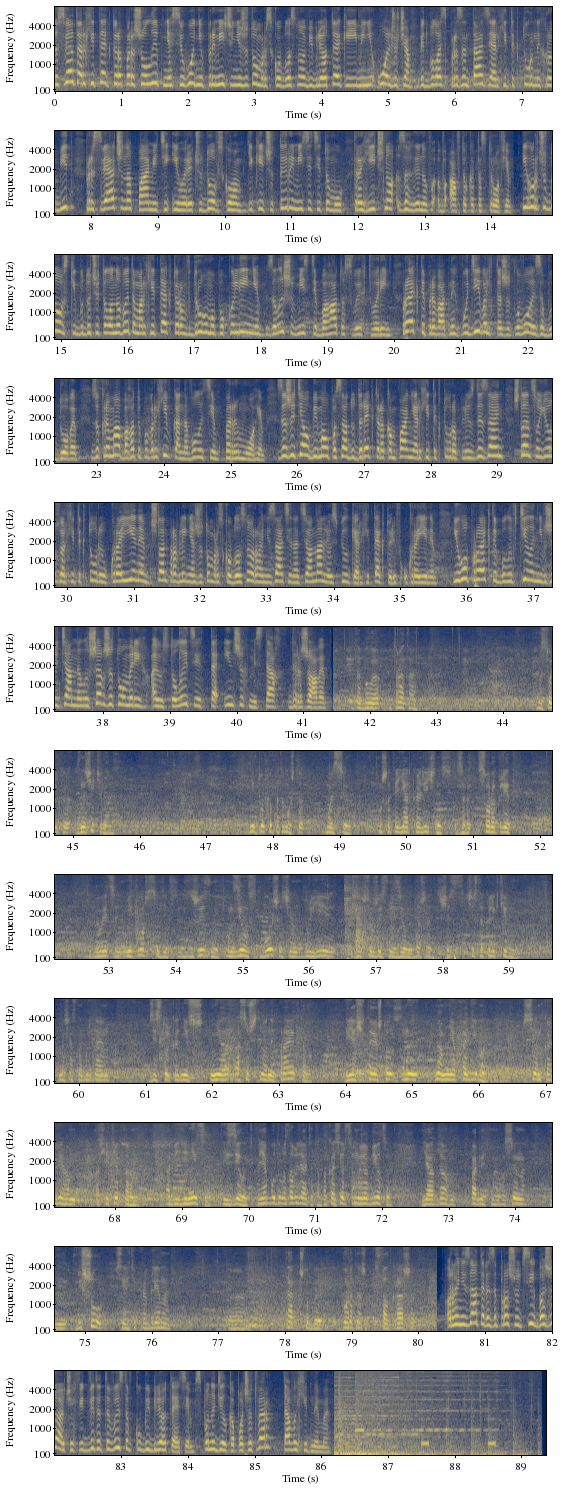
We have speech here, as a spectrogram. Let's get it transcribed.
До свята архітектора 1 липня сьогодні в приміщенні Житомирської обласної бібліотеки імені Ольжича відбулась презентація архітектурних робіт, присвячена пам'яті Ігоря Чудовського, який чотири місяці тому трагічно загинув в автокатастрофі. Ігор Чудовський, будучи талановитим архітектором в другому поколінні, залишив в місті багато своїх творінь, проекти приватних будівель та житлової забудови. Зокрема, багатоповерхівка на вулиці Перемоги. За життя обіймав посаду директора компанії Архітектура плюс дизайн, член Союзу архітектури України, член правління Житомирської обласної організації Національної спілки архітекторів України. Його проекти були втілені в життя не лише в Житомирі, а й у столиці та інших містах держави. Это была утрата настолько значительная. Не только потому, что мой сын, потому что это яркая личность за 40 лет. Как говорится, не творчество из жизни. Он сделал больше, чем другие за всю жизнь не сделали, даже чис- чисто коллективно. Мы сейчас наблюдаем здесь только не с- неосуществленных проектов. И я считаю, что мы, нам необходимо всем коллегам, архитекторам объединиться и сделать. А я буду возглавлять это. Пока сердце мое бьется, я отдам память моего сына и решу все эти проблемы э, так, чтобы город наш стал краше, Організатори запрошують всіх бажаючих відвідати виставку в бібліотеці з понеділка по четвер та вихідними.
